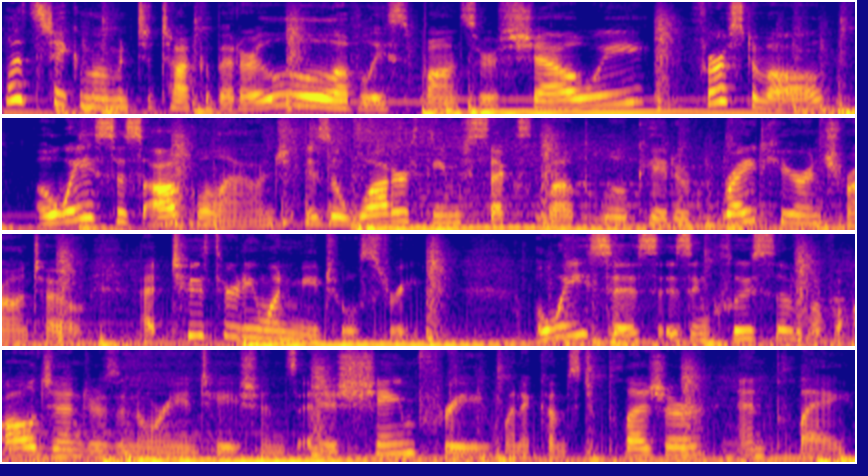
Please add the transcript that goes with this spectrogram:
Let's take a moment to talk about our lovely sponsors, shall we? First of all, Oasis Aqua Lounge is a water themed sex club located right here in Toronto at 231 Mutual Street. Oasis is inclusive of all genders and orientations and is shame free when it comes to pleasure and play.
